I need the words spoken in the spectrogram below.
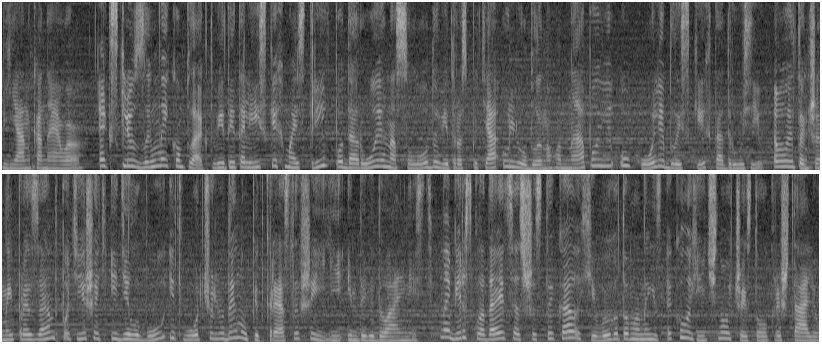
Bianca Never. Ексклюзивний комплект від італійських майстрів подарує насолоду від розпиття улюбленого напою у колі близьких та друзів. Витончений презент потішить і ділову, і творчу людину, підкресливши її індивідуальність. Набір складається з шести келихів, виготовлених з екологічного чистого кришталю.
